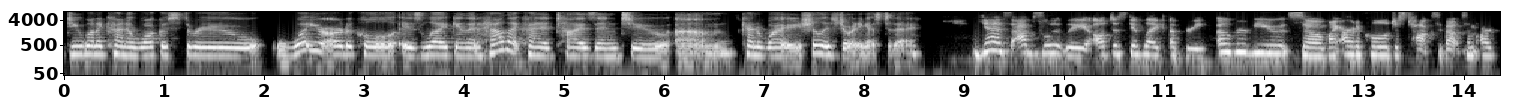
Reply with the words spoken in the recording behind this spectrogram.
do you want to kind of walk us through what your article is like and then how that kind of ties into um, kind of why Shelly's joining us today? Yes, absolutely. I'll just give like a brief overview. So, my article just talks about some art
